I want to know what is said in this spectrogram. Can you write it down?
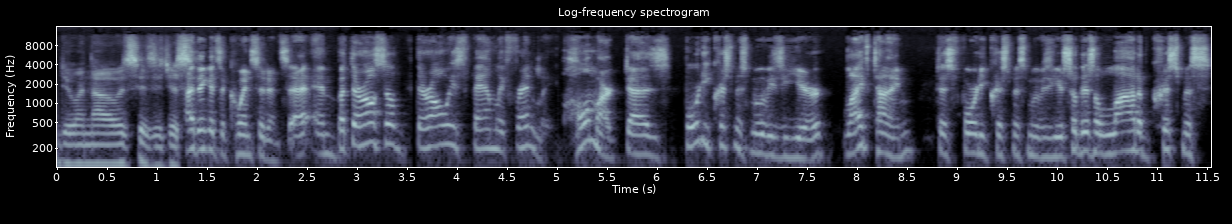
doing those? Is it just? I think it's a coincidence, and but they're also they're always family friendly. Hallmark does 40 Christmas movies a year. Lifetime does 40 Christmas movies a year. So there's a lot of Christmas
